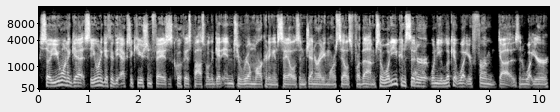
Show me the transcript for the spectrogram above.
So you want to get so you want to get through the execution phase as quickly as possible to get into real marketing and sales and generating more sales for them. So what do you consider when you look at what your firm does and what your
